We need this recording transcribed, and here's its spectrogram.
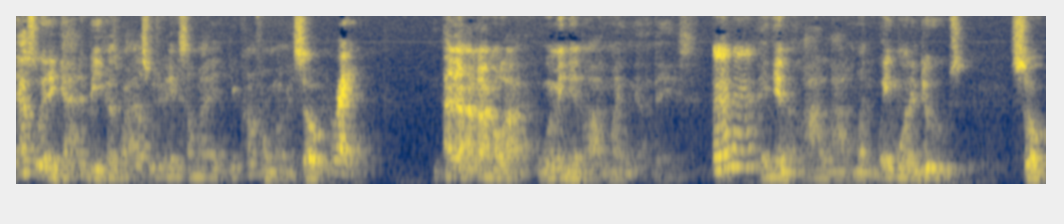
That's the way they gotta be. Because why else would you hate somebody? You come from women, so Right. I, I'm not gonna lie. Women getting a lot of money nowadays. Mm-hmm. They getting a lot, a lot of money, way more than dudes. So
